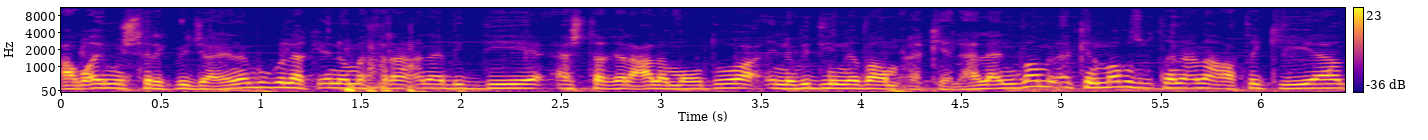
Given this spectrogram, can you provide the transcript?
أو أي مشترك بيجي علينا بيقول لك إنه مثلا أنا بدي أشتغل على موضوع إنه بدي نظام أكل. هلأ نظام الأكل ما بزبط أنا أعطيك إياه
